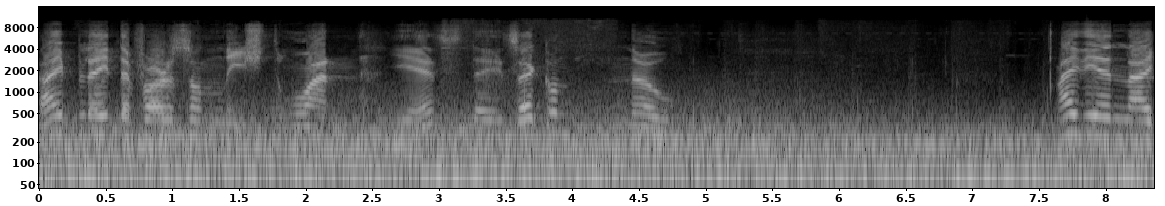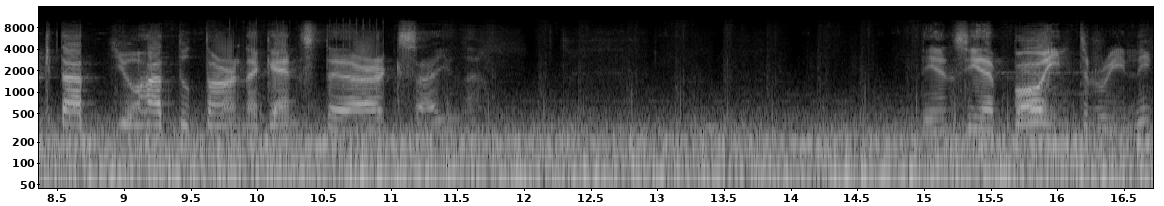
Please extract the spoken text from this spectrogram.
I played the first Unleashed one. Yes, the second, no. I didn't like that you had to turn against the dark side. Didn't see a point, really.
